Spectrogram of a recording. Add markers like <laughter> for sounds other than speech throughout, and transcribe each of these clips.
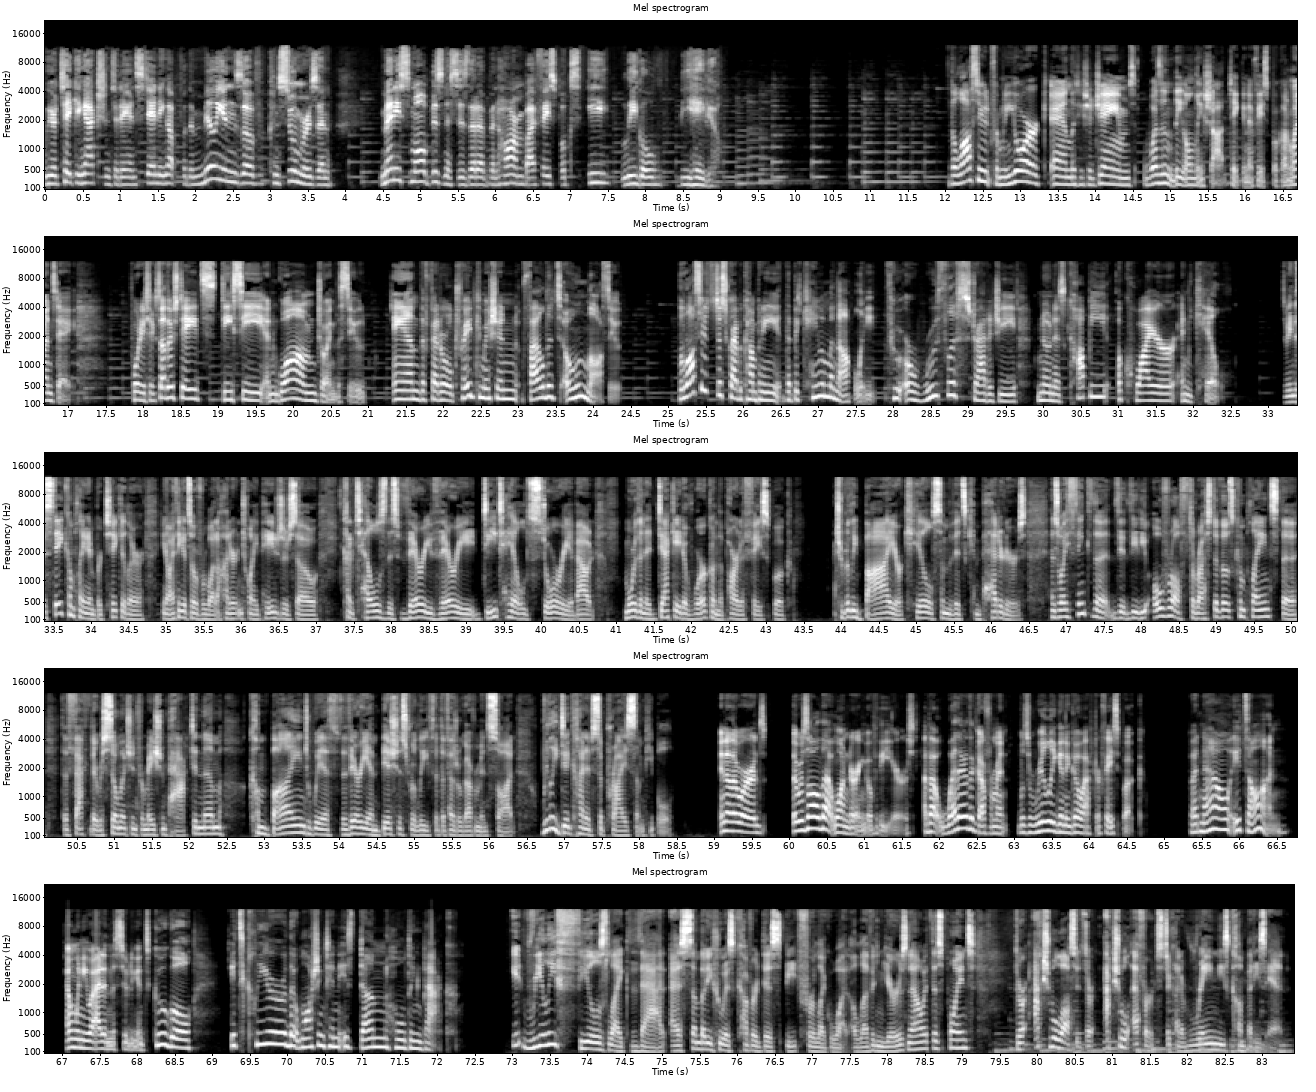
we are taking action today and standing up for the millions of consumers and many small businesses that have been harmed by Facebook's illegal behavior. The lawsuit from New York and Letitia James wasn't the only shot taken at Facebook on Wednesday. 46 other states, DC, and Guam joined the suit, and the Federal Trade Commission filed its own lawsuit. The lawsuits describe a company that became a monopoly through a ruthless strategy known as copy, acquire, and kill. I mean, the state complaint in particular, you know, I think it's over what 120 pages or so, kind of tells this very, very detailed story about more than a decade of work on the part of Facebook to really buy or kill some of its competitors. And so I think the, the, the, overall thrust of those complaints, the, the fact that there was so much information packed in them, combined with the very ambitious relief that the federal government sought, really did kind of surprise some people. In other words, there was all that wondering over the years about whether the government was really going to go after Facebook. But now it's on. And when you add in the suit against Google, it's clear that Washington is done holding back. It really feels like that as somebody who has covered this beat for like what, 11 years now at this point. There are actual lawsuits, there are actual efforts to kind of rein these companies in.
